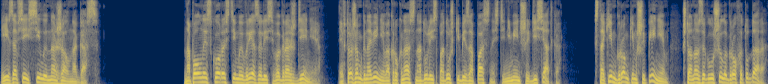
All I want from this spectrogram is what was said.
и изо всей силы нажал на газ. На полной скорости мы врезались в ограждение. И в то же мгновение вокруг нас надулись подушки безопасности, не меньше десятка, с таким громким шипением, что оно заглушило грохот удара.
